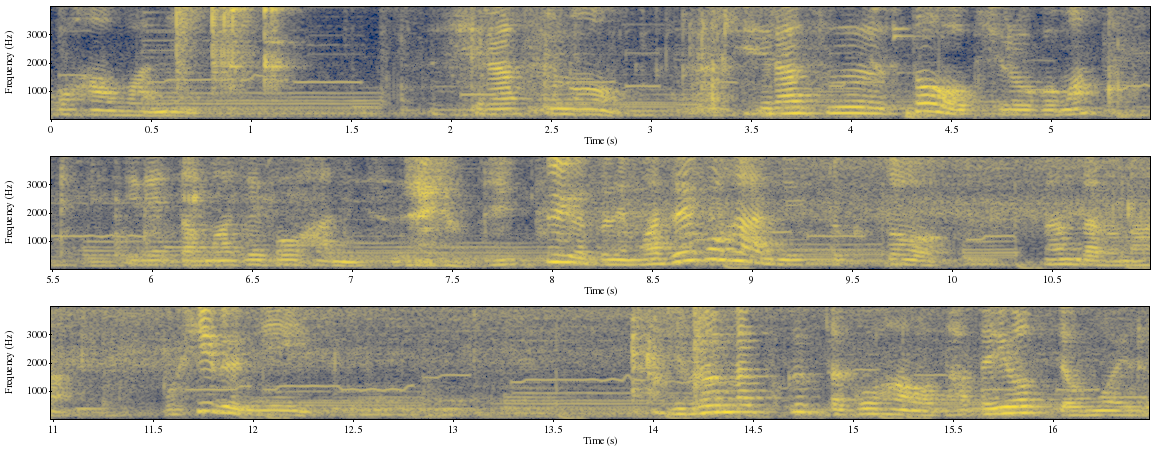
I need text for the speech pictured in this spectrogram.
ご飯はねしらすのしらすと白ごま？入れた混ぜご飯にする。予定とにかくね混ぜご飯にしとくとなんだろうな。お昼に自分が作ったご飯を食べようって思える。の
